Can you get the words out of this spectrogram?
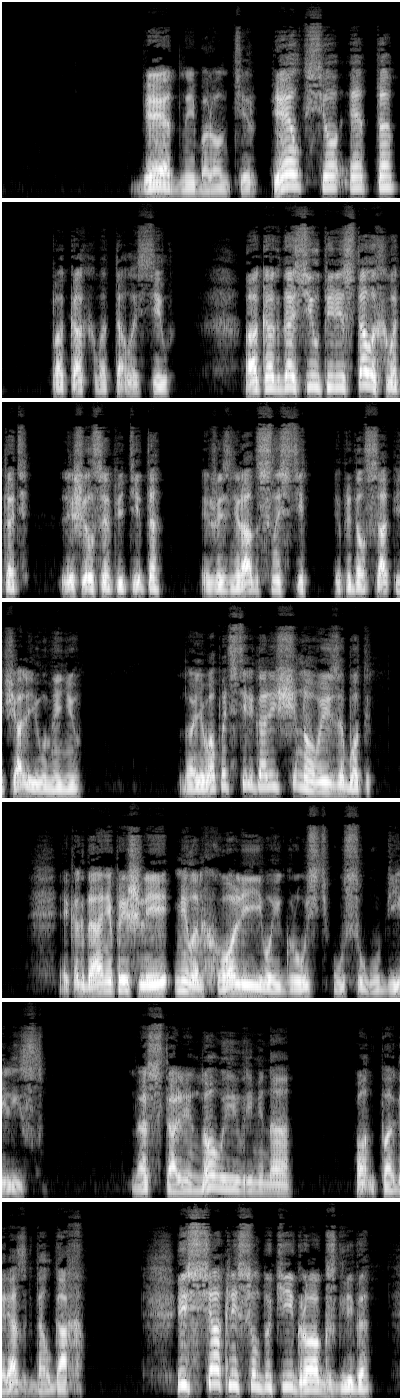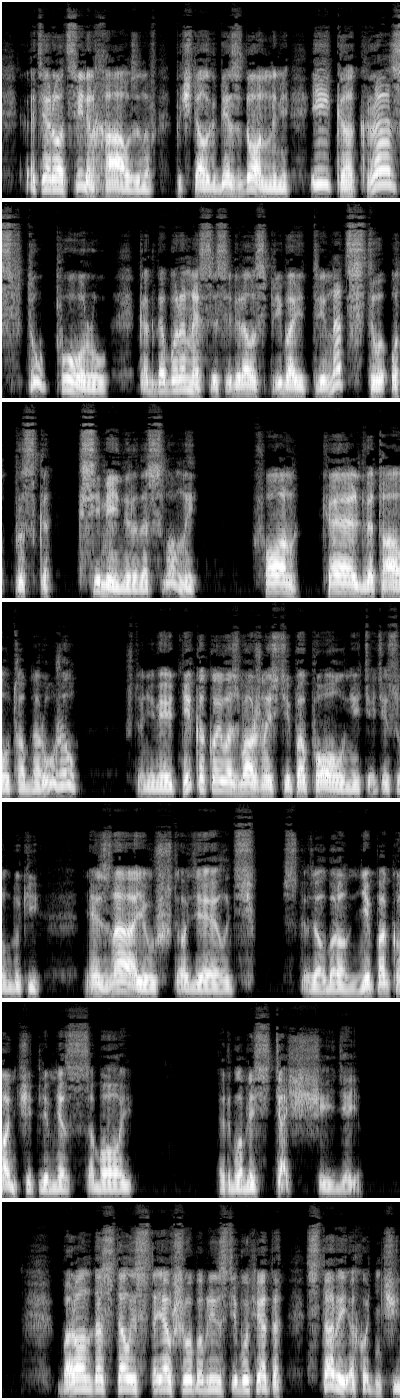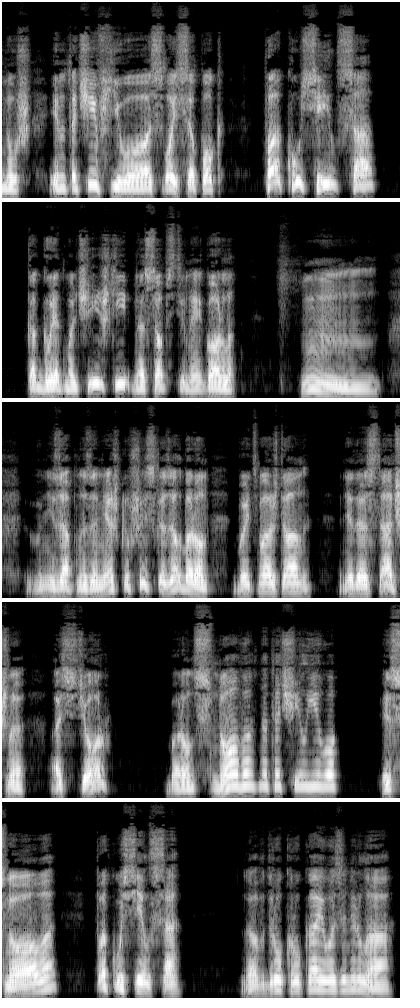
Бедный барон терпел все это, пока хватало сил. А когда сил перестало хватать, лишился аппетита и жизнерадостности, и предался печали и унынию. Но его подстерегали еще новые заботы. И когда они пришли, меланхолия его и грусть усугубились. Настали новые времена, он погряз в долгах. Иссякли сундуки Гроксгвига, хотя род Свиленхаузенов почитал их бездонными, и как раз в ту пору, когда баронесса собиралась прибавить тринадцатого отпрыска к семейной родословной, фон Кельдветаут обнаружил, что не имеет никакой возможности пополнить эти сундуки. — Не знаю, что делать, — сказал барон, — не покончить ли мне с собой? Это была блестящая идея. Барон достал из стоявшего поблизости буфета старый охотничий нож и, наточив его о свой сапог, покусился, как говорят мальчишки, на собственное горло. — Хм... — внезапно замешкавшись, сказал барон. — Быть может, он недостаточно остер? Барон снова наточил его и снова покусился. Но вдруг рука его замерла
